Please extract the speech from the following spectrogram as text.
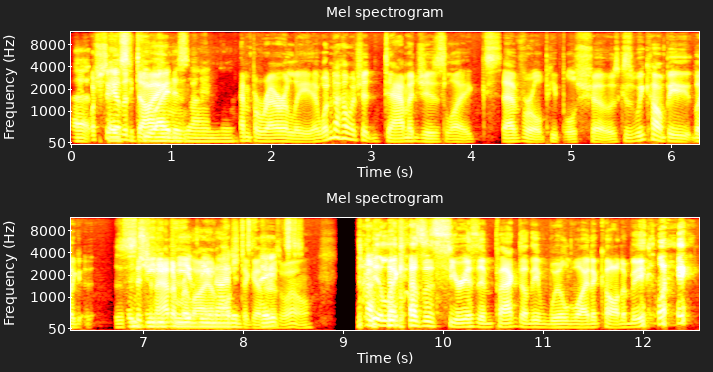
that Watch Together dying UI design. temporarily. I wonder how much it damages like several people's shows because we can't be like Sitch and Adam rely on Watch Together as well. it like has a serious impact on the worldwide economy. like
